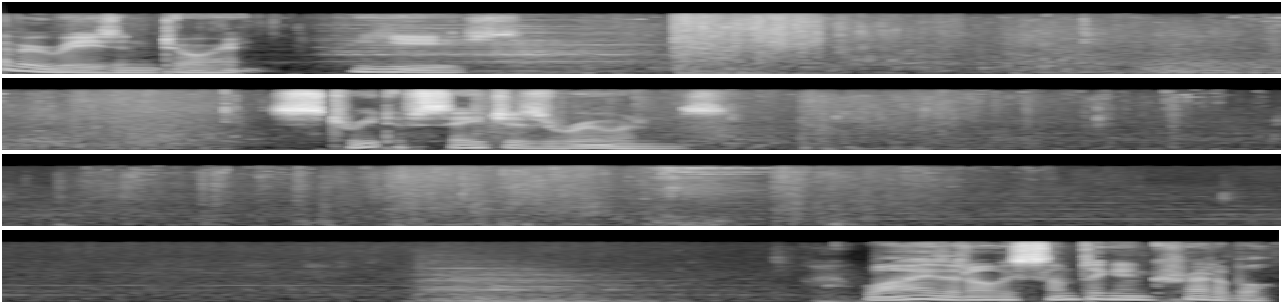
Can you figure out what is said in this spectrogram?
Have a reason, Torrent. Yes. Street of Sage's Ruins. Why is it always something incredible?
